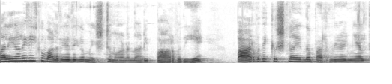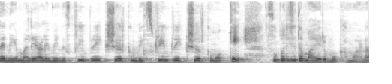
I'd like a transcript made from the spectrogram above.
മലയാളികൾക്ക് വളരെയധികം ഇഷ്ടമാണ് നടി പാർവതിയെ. പാർവതി കൃഷ്ണ എന്ന് പറഞ്ഞു കഴിഞ്ഞാൽ തന്നെ മലയാളി മിനി സ്ക്രീൻ പ്രേക്ഷകർക്കും ബിഗ് സ്ക്രീൻ പ്രേക്ഷകർക്കും ഒക്കെ സുപരിചിതമായൊരു മുഖമാണ്.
